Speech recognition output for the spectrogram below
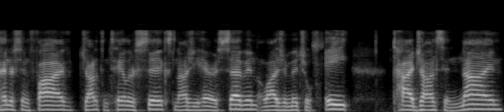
Henderson five, Jonathan Taylor six, Najee Harris seven, Elijah Mitchell eight, Ty Johnson nine,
